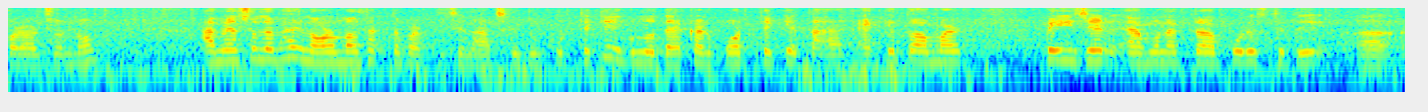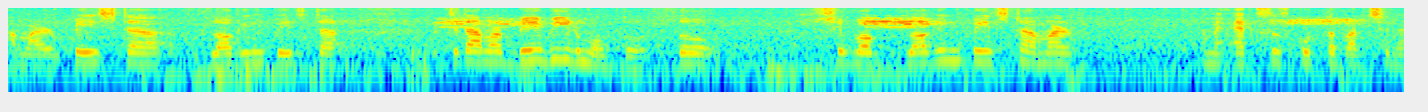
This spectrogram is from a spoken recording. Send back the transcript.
করার জন্য। আমি আসলে ভাই নর্মাল থাকতে পারতেছি না আজকে দুপুর থেকে। এগুলো দেখার পর থেকে তা, একে তো আমার পেজের এমন একটা পরিস্থিতি আমার পেজটা ব্লগিং পেজটা যেটা আমার বেবির মতো। সো সে ব্লগিং পেজটা আমার, আমি অ্যাক্সেস করতে পারছি না।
